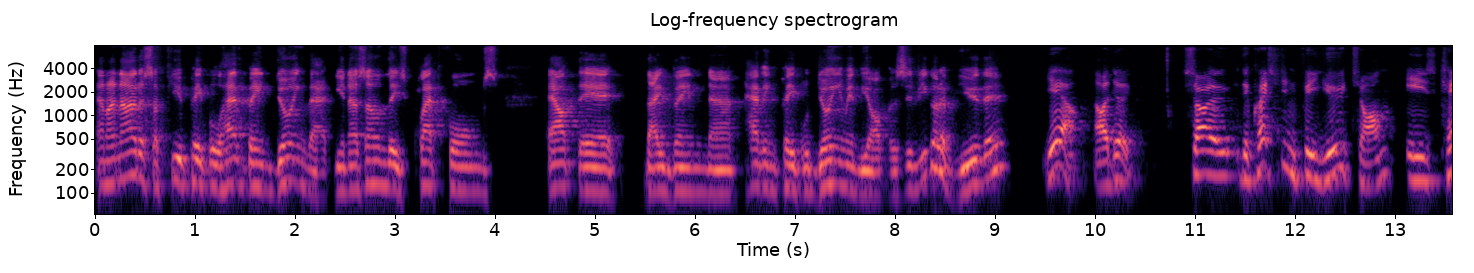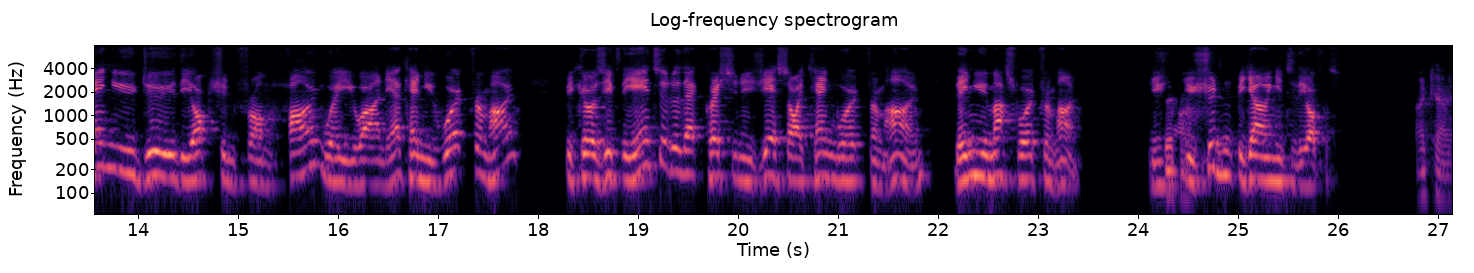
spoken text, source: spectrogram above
And I notice a few people have been doing that. You know, some of these platforms out there, they've been uh, having people doing them in the office. Have you got a view there? Yeah, I do. So the question for you, Tom, is can you do the auction from home where you are now? Can you work from home? Because if the answer to that question is yes, I can work from home, then you must work from home. You, you shouldn't be going into the office. Okay.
